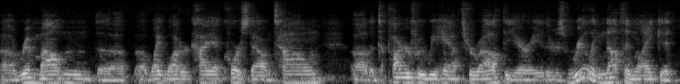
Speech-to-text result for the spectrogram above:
Rib Mountain, the whitewater kayak course downtown, uh, the topography we have throughout the area, there's really nothing like it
